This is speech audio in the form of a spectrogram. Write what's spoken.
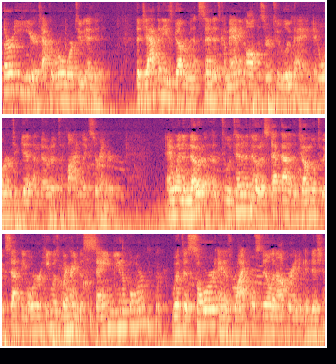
30 years after World War II ended, the Japanese government sent its commanding officer to Lubang in order to get Onoda to finally surrender. And when Onoda, uh, Lieutenant Onoda, stepped out of the jungle to accept the order, he was wearing the same uniform with his sword and his rifle still in operating condition.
